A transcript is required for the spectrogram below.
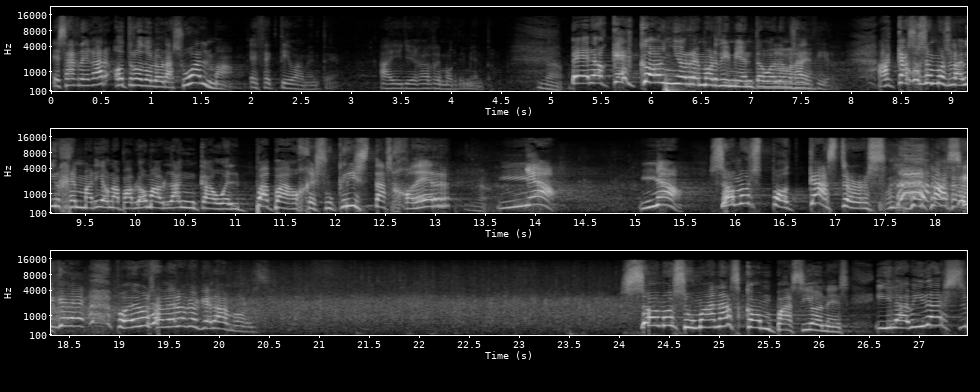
es agregar otro dolor a su alma, efectivamente. Ahí llega el remordimiento. No. Pero qué coño remordimiento, volvemos No a hay. decir. ¿Acaso somos la Virgen María, una Paloma Blanca o el Papa o Jesucristas, joder? No. No. Somos podcasters. Así que podemos hacer lo que queramos. Somos humanas con pasiones y la vida es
